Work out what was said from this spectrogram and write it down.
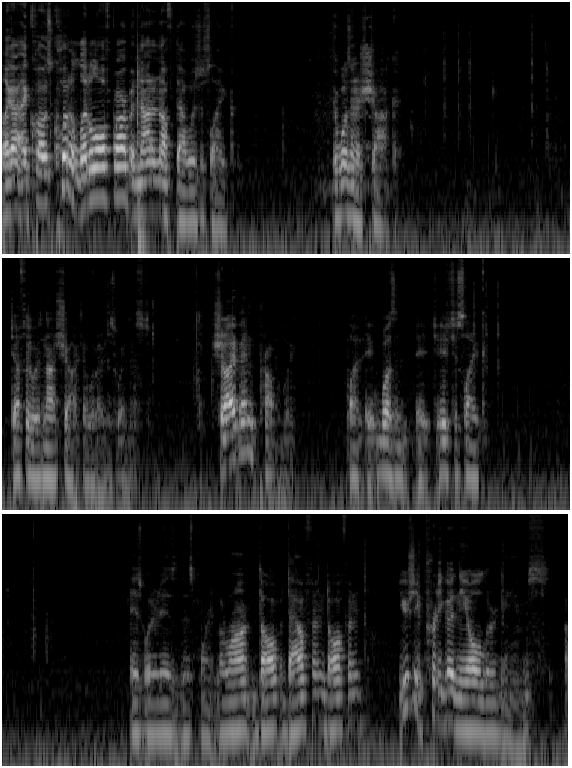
Like, I, I was caught a little off guard, but not enough that was just like, it wasn't a shock. Definitely was not shocked at what I just witnessed. Should I have been? Probably. But it wasn't. It, it's just like. Is what it is at this point. Laurent Dol- Dolphin, Dolphin, usually pretty good in the older games. Uh,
